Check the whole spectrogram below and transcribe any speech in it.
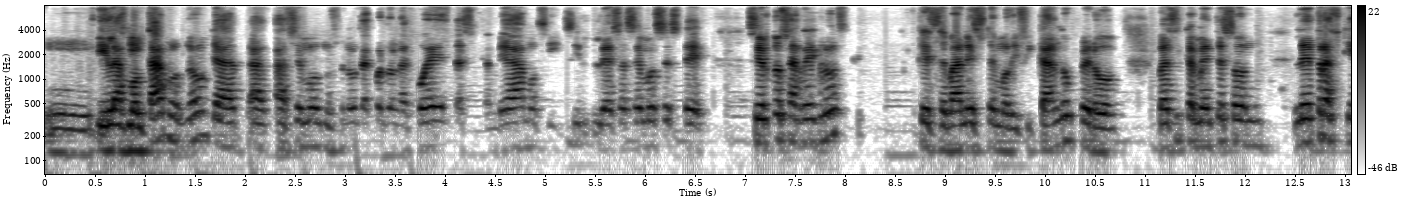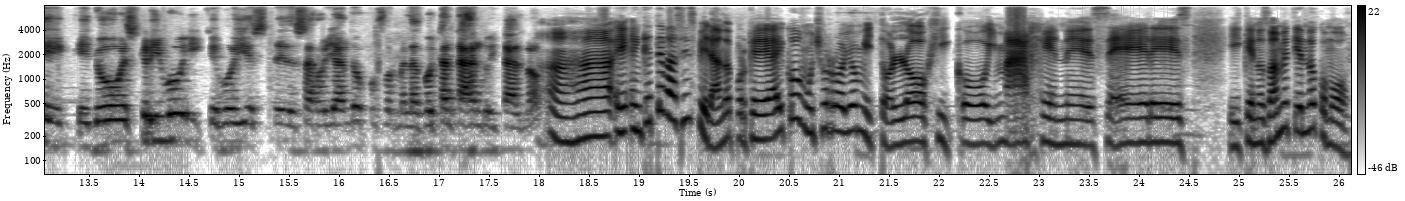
y las montamos, ¿no? Ya ha- hacemos, nos ponemos de acuerdo en las vueltas y cambiamos y si les hacemos este ciertos arreglos que se van este, modificando, pero básicamente son letras que, que yo escribo y que voy este, desarrollando conforme las voy cantando y tal, ¿no? Ajá. ¿En, en qué te vas inspirando? Porque hay como mucho rollo mitológico, imágenes, seres, y que nos va metiendo como,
